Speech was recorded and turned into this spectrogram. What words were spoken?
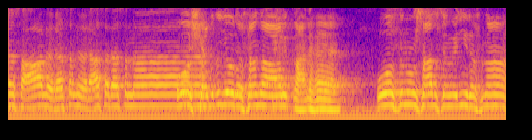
ਰਸਾਲ ਰਸਨ ਰਸ ਰਸਨਾ। ਉਹ ਸ਼ਬਦ ਜੋ ਰਸਾਂ ਦਾ ਆਲ ਘਰ ਹੈ ਉਸ ਨੂੰ ਸਾਧ ਸੰਗਤ ਜੀ ਰਸਨਾ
